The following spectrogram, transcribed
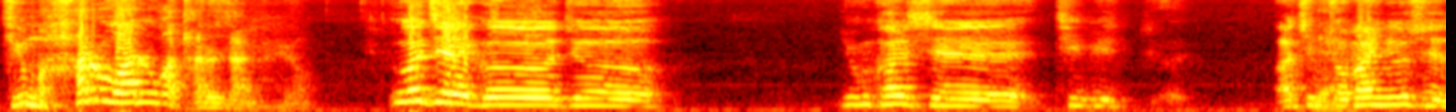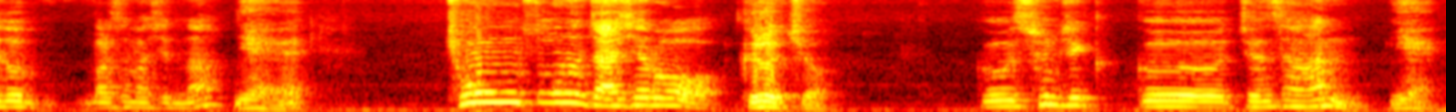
지금 하루하루가 다르잖아요. 어제 그, 저, 윤칼세 TV 아침 네. 조만 뉴스에도 말씀하셨나? 예. 총 쏘는 자세로 그렇죠. 그 순직 그 전사한 예.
